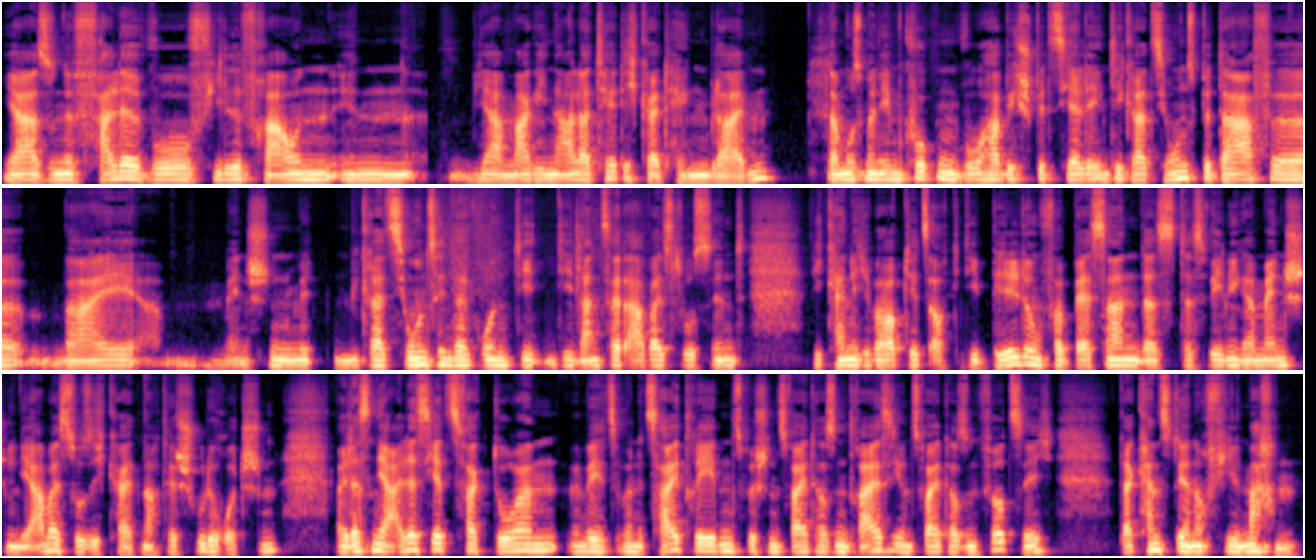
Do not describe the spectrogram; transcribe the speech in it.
ja, so eine Falle, wo viele Frauen in ja, marginaler Tätigkeit hängen bleiben Da muss man eben gucken, wo habe ich spezielle Integrationsbedarfe bei Menschen mit Migrationshintergrund, die, die langzeitarbeitslos sind. Wie kann ich überhaupt jetzt auch die Bildung verbessern, dass, dass weniger Menschen in die Arbeitslosigkeit nach der Schule rutschen? Weil das sind ja alles jetzt Faktoren, wenn wir jetzt über eine Zeit reden zwischen 2030 und 2040, da kannst du ja noch viel machen.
